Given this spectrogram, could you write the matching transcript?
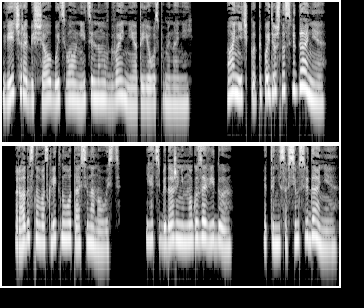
Вечер обещал быть волнительным вдвойне от ее воспоминаний. «Анечка, ты пойдешь на свидание!» Радостно воскликнула Тася на новость. «Я тебе даже немного завидую. Это не совсем свидание»,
